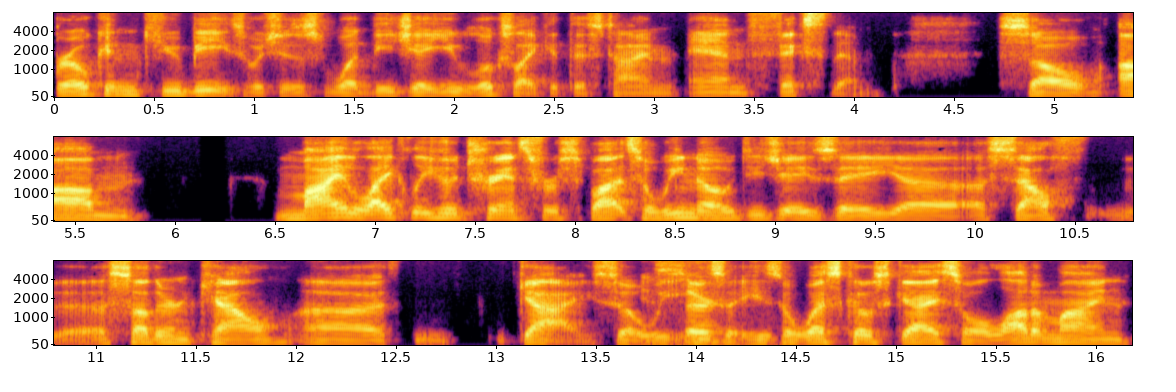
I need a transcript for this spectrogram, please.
broken QBs, which is what DJU looks like at this time, and fix them. So um my likelihood transfer spot. So we know DJ's a uh, a South uh, Southern Cal uh, guy. So yes, we, he's, a, he's a West Coast guy. So a lot of mine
